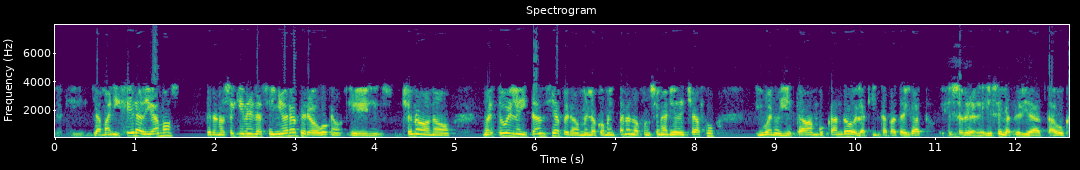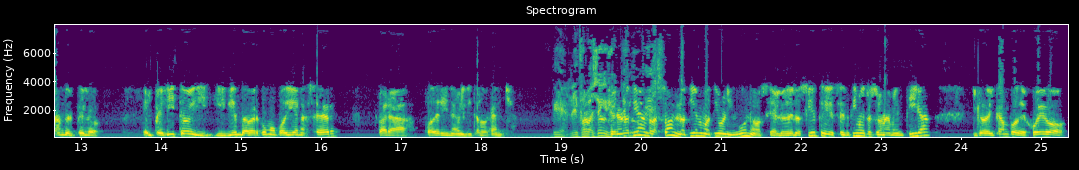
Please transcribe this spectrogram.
la, que, la manijera, digamos, pero no sé quién es la señora, pero bueno, eh, yo no, no, no estuve en la instancia, pero me lo comentaron los funcionarios de Chafo y bueno, y estaban buscando la quinta pata del gato. Eso esa es la realidad, estaba buscando el pelo, el pelito y, y viendo a ver cómo podían hacer para poder inhabilitar la cancha. Bien, la información Pero no tienen razón, no tienen motivo ninguno. O sea, lo de los 7 centímetros es una mentira y lo del campo de juego,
